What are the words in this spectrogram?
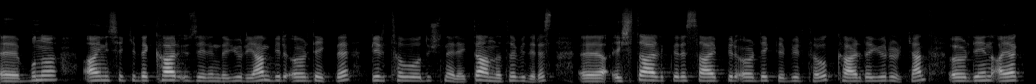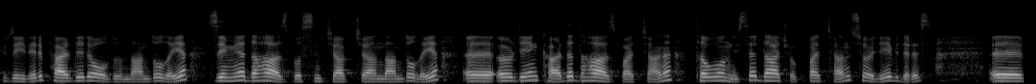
Ee, bunu aynı şekilde kar üzerinde yürüyen bir ördekle bir tavuğu düşünerek de anlatabiliriz. Ee, eşit ağırlıklara sahip bir ördekle bir tavuk karda yürürken ördeğin ayak yüzeyleri perdeli olduğundan dolayı zemine daha az basınç yapacağından dolayı e, ördeğin karda daha az batacağını, tavuğun ise daha çok batacağını söyleyebiliriz. Ee,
